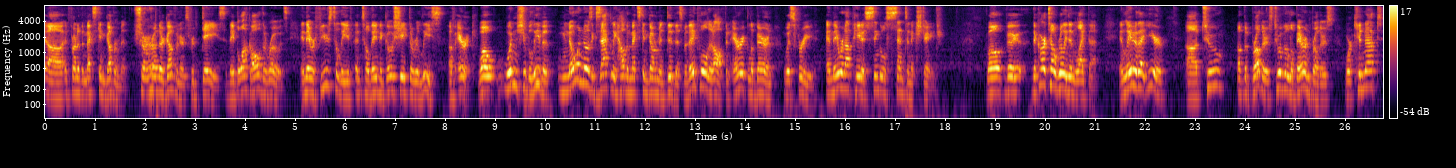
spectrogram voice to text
uh, in front of the Mexican government, in front of their governors for days. They block all the roads, and they refuse to leave until they negotiate the release of Eric. Well, wouldn't you believe it? No one knows exactly how the Mexican government did this, but they pulled it off, and Eric LeBaron was freed, and they were not paid a single cent in exchange. Well, the the cartel really didn't like that, and later that year, uh, two of the brothers, two of the LeBaron brothers, were kidnapped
